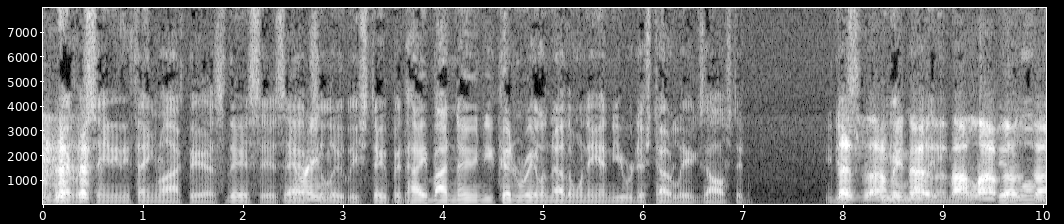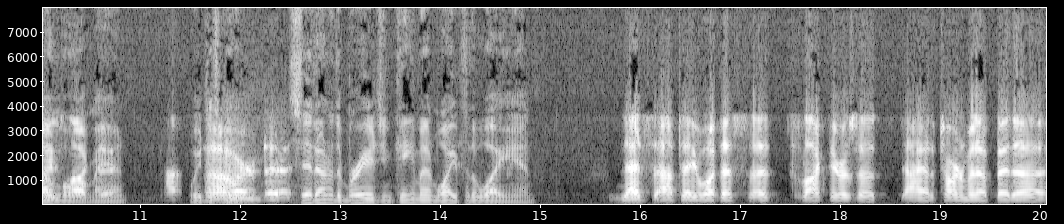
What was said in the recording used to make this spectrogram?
never seen anything like this. This is absolutely stupid. Hey, by noon you couldn't reel another one in. You were just totally exhausted. You That's just- I mean that, I love Didn't those want days no more, like man. that. We just I heard that. sit under the bridge in Kemah and wait for the weigh-in. That's I'll tell you what. That's, that's like there was a I had a tournament up at uh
